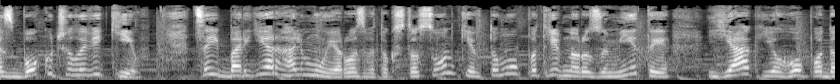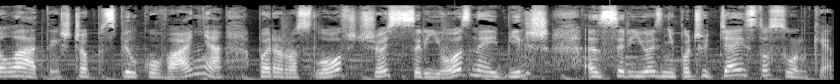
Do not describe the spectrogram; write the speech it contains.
з боку чоловіків. Цей бар'єр гальмує розвиток стосунків тому потрібно розуміти, як його подолати, щоб спілкування переросло в щось серйозне і більш е, серйозні почуття і стосунки.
